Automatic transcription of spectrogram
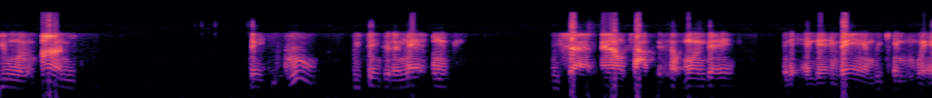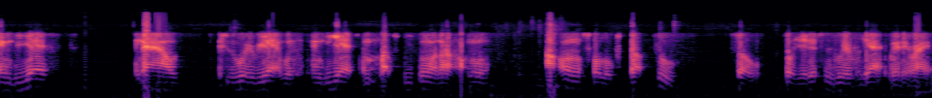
you, and Bonnie make a group? We think of the name. We sat down, chopped it up one day, and, and then bam, we came up with MDS. Now this is where we at with MDS, and plus we doing our own our own solo stuff too. So so yeah, this is where we at with it right.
